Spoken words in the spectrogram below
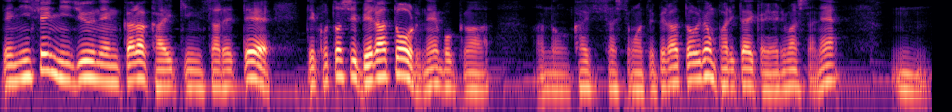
で、2020年から解禁されて、で、今年ベラトールね、僕が、あの、解説させてもらって、ベラトールでもパリ大会やりましたね。うん。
